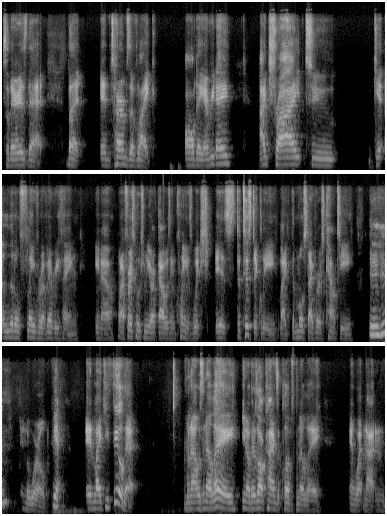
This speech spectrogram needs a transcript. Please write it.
So there is that. But in terms of like all day, every day, I try to get a little flavor of everything. You know, when I first moved to New York, I was in Queens, which is statistically like the most diverse county mm-hmm. in the world. Yeah. And like you feel that when I was in LA, you know, there's all kinds of clubs in LA and whatnot. And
